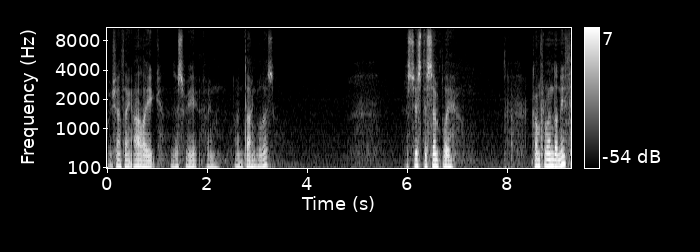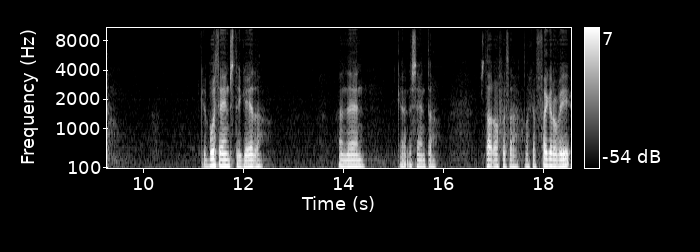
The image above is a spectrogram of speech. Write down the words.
which I think I like, this way, if I can untangle this, it's just to simply come from underneath, get both ends together, and then get in the centre. Start off with a like a figure of eight,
